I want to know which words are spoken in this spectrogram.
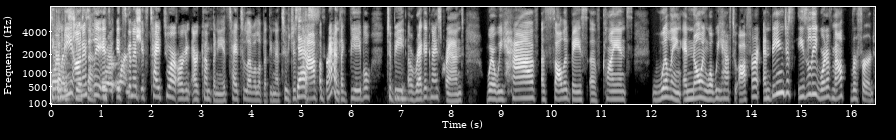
For me, honestly, it's it's gonna it's tied to our organ our company. It's tied to Level Up Latina to just Yes. have a brand, like be able to be Mhm. a recognized brand where we have a solid base of clients willing and knowing what we have to offer and being just easily word of mouth referred.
